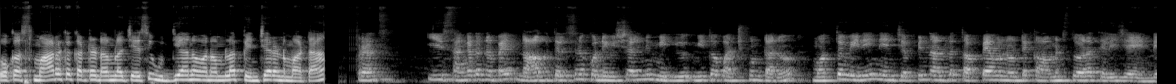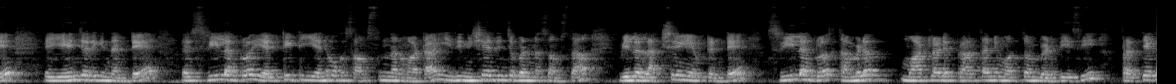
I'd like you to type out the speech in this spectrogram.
ఒక స్మారక కట్టడంలా చేసి ఉద్యానవనంలా పెంచారనమాట ఫ్రెండ్స్ ఈ సంఘటనపై నాకు తెలిసిన కొన్ని విషయాలని మీకు మీతో పంచుకుంటాను. మొత్తం విని నేను చెప్పిన దాంట్లో తప్పేమన్నా ఉంటే కామెంట్స్ ద్వారా తెలియజేయండి. ఏం జరిగిందంటే శ్రీలంకలో ఎల్టీటీ అని ఒక సంస్థ ఉందన్నమాట. ఇది నిషేధించబడిన సంస్థ. వీళ్ళ లక్ష్యం ఏమిటంటే శ్రీలంకలో తమిళ మాట్లాడే ప్రాంతాన్ని మొత్తం విడదీసి ప్రత్యేక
